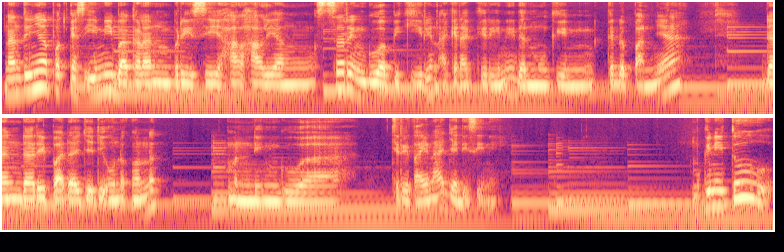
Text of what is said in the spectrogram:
Nantinya podcast ini bakalan berisi hal-hal yang sering gue pikirin akhir-akhir ini dan mungkin ke depannya. Dan daripada jadi unek-unek, mending gue ceritain aja di sini. Mungkin itu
